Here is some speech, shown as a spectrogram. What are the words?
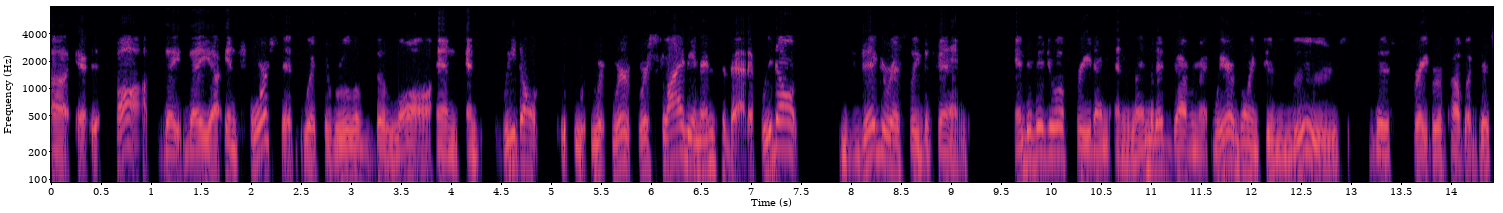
uh, thought. They they uh, enforce it with the rule of the law, and and we don't. We're, we're we're sliding into that. If we don't vigorously defend individual freedom and limited government, we are going to lose this great republic, this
